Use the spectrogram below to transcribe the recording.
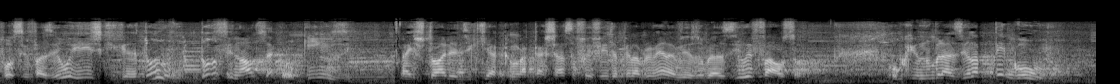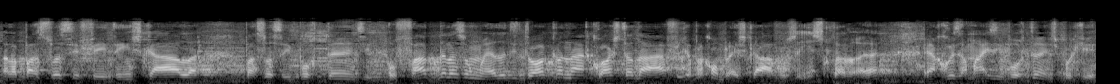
fosse fazer o uísque, que tudo, tudo final do século XV. A história de que a, a cachaça foi feita pela primeira vez no Brasil é falsa. O que no Brasil ela pegou ela passou a ser feita em escala, passou a ser importante. O fato dela ser uma moeda de troca na costa da África para comprar escravos, isso é, é a coisa mais importante, porque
